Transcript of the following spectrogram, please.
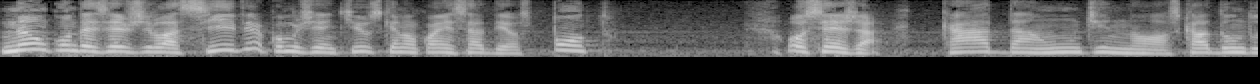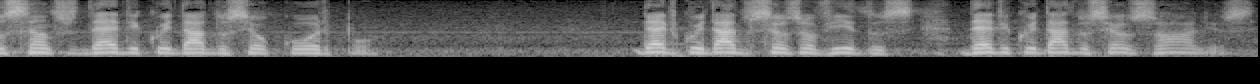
não com desejo de lascívia, como gentios que não conhecem a Deus. Ponto. Ou seja, cada um de nós, cada um dos santos deve cuidar do seu corpo, deve cuidar dos seus ouvidos, deve cuidar dos seus olhos,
